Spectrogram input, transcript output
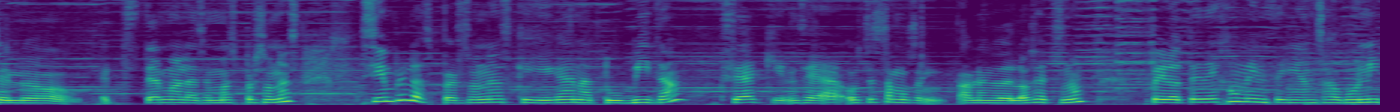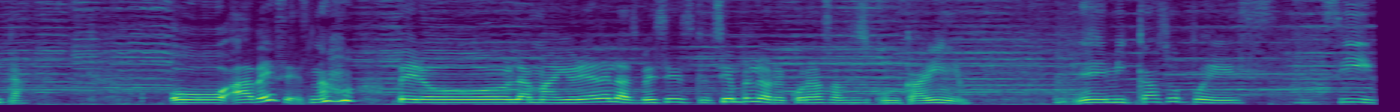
se lo externo a las demás personas, siempre las personas que llegan a tu vida, sea quien sea, o estamos hablando de los hechos, ¿no? Pero te deja una enseñanza bonita. O a veces, ¿no? Pero la mayoría de las veces siempre lo recuerdas a veces con cariño. En mi caso, pues sí,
